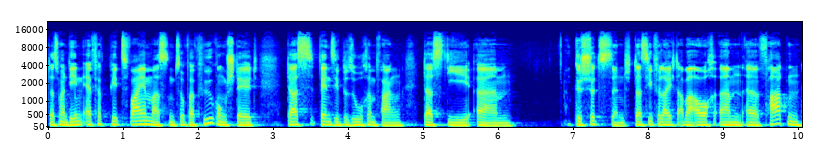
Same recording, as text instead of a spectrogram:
dass man den FFP2-Masken zur Verfügung stellt, dass, wenn sie Besuch empfangen, dass die ähm, geschützt sind, dass sie vielleicht aber auch ähm, äh, Fahrten,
